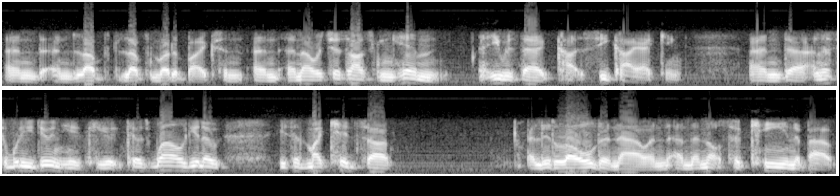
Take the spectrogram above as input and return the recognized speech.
and and loved loved motorbikes, and, and, and I was just asking him. He was there sea kayaking, and uh, and I said, "What are you doing here?" He goes, "Well, you know," he said, "My kids are a little older now, and, and they're not so keen about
